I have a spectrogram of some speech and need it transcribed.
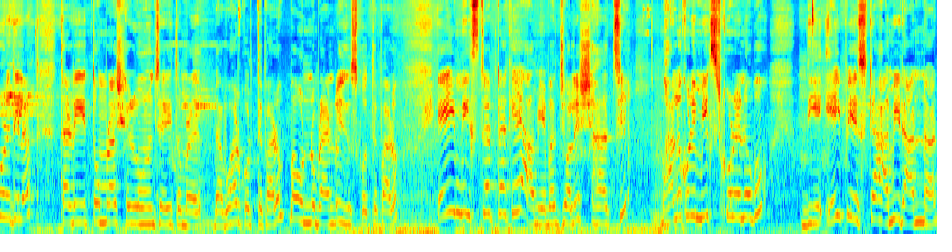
করে দিলাম, তাহলে তোমরা সেরকম অনুযায়ী তোমরা ব্যবহার করতে পারো বা অন্য ব্র্যান্ডও ইউজ করতে পারো। এই মিক্সচারটাকে আমি এবার জলের সাহায্যে ভালো করে মিক্সড করে নেব। দিয়ে এই পেস্টটা আমি রান্নার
